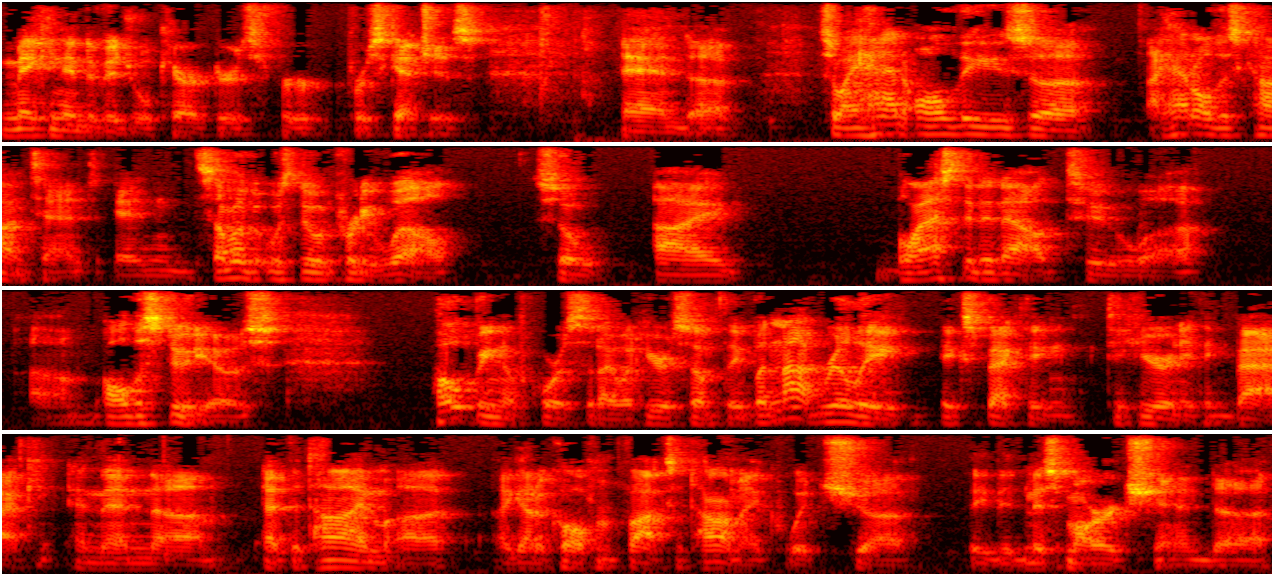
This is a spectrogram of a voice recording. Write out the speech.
making individual characters for for sketches. And uh, so I had all these, uh, I had all this content, and some of it was doing pretty well. So I blasted it out to uh, um, all the studios hoping, of course, that I would hear something, but not really expecting to hear anything back. And then um, at the time, uh, I got a call from Fox Atomic, which uh, they did Miss March and uh,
